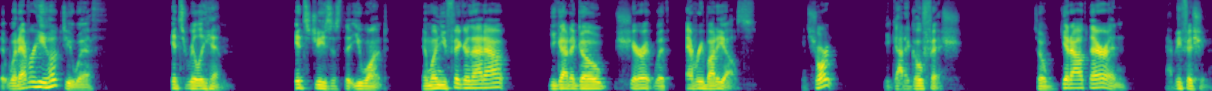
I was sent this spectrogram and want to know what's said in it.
that whatever he hooked you with, it's really him. It's Jesus that you want. And when you figure that out, you got to go share it with everybody else. In short, you got to go fish. So get out there and happy fishing.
